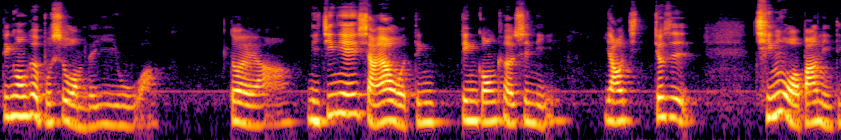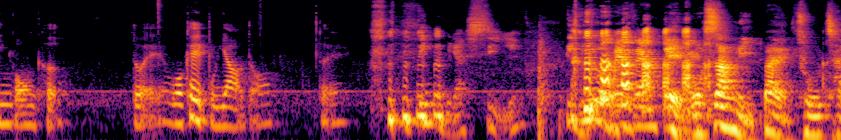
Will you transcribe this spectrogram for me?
盯功课？不是我们的义务啊。对啊，你今天想要我盯盯功课，是你要就是请我帮你盯功课。对，我可以不要的哦。对，盯的比较细，盯我没有这样。哎、欸，我上礼拜出差。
